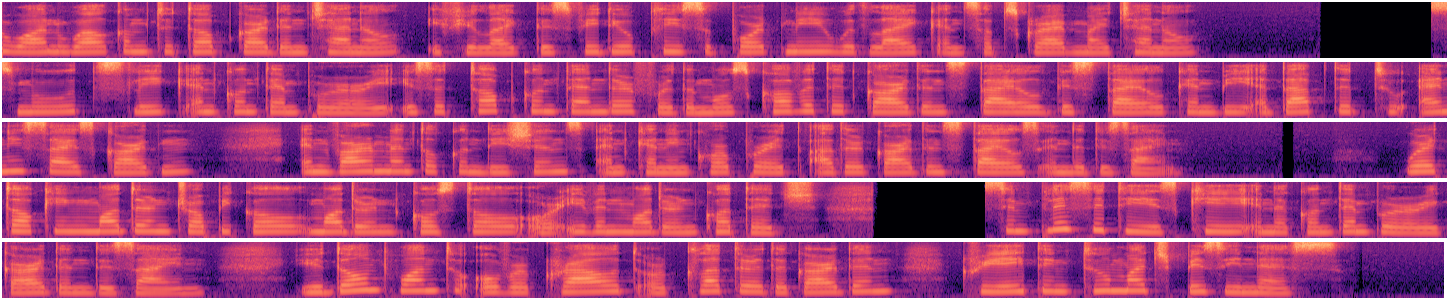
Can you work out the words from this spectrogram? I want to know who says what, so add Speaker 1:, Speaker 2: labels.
Speaker 1: everyone, welcome to Top Garden channel. If you like this video, please support me with like and subscribe my channel. Smooth, sleek and contemporary is a top contender for the most coveted garden style. This style can be adapted to any size garden, environmental conditions and can incorporate other garden styles in the design. We're talking modern tropical, modern coastal or even modern cottage. Simplicity is key in a contemporary garden design. You don't want to overcrowd or clutter the garden, creating too much busyness.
